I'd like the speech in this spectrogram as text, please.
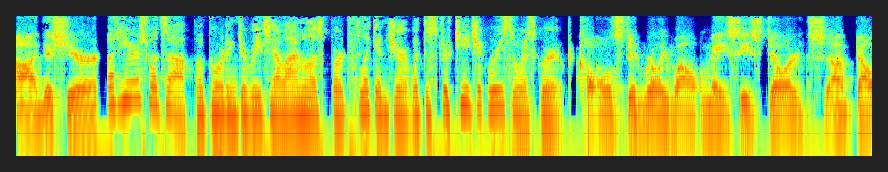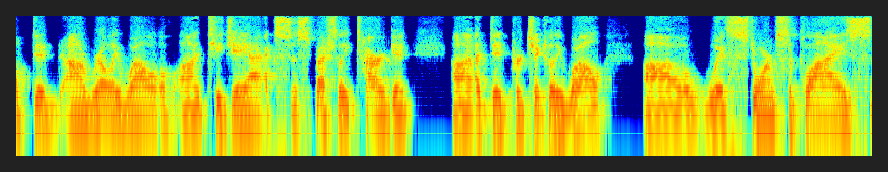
uh, this year. But here's what's up, according to retail analyst Burt Flickinger with the Strategic Resource Group. Kohl's did really well. Macy's, Dillard's, uh, Belk did uh, really well. Uh, TJX, especially Target, uh, did particularly well uh, with storm supplies,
